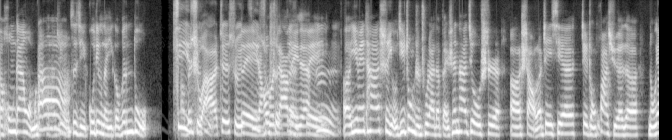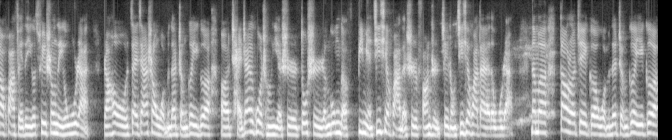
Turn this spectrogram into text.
的烘干我们可能就有自己固定的一个温度技术啊，这属于对，然后水分对，呃，因为它是有机种植出来的，本身它就是呃少了这些这种化学的农药化肥的一个催生的一个污染。然后再加上我们的整个一个呃采摘的过程也是都是人工的，避免机械化的，是防止这种机械化带来的污染。那么到了这个我们的整个一个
